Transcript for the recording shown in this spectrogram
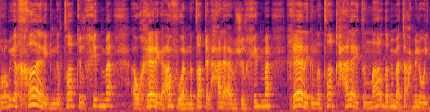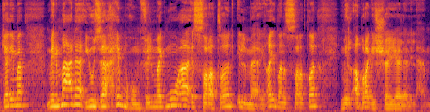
الترابيه خارج نطاق الخدمة أو خارج عفوا نطاق الحلقة مش الخدمة خارج نطاق حلقة النهارده بما تحمله الكلمة. من معنى يزاحمهم في المجموعة السرطان المائي. أيضا السرطان من الأبراج الشيالة للهم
